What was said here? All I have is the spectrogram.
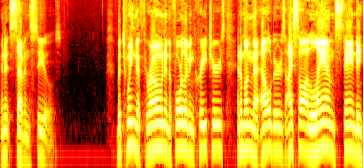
and its seven seals. Between the throne and the four living creatures and among the elders, I saw a lamb standing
